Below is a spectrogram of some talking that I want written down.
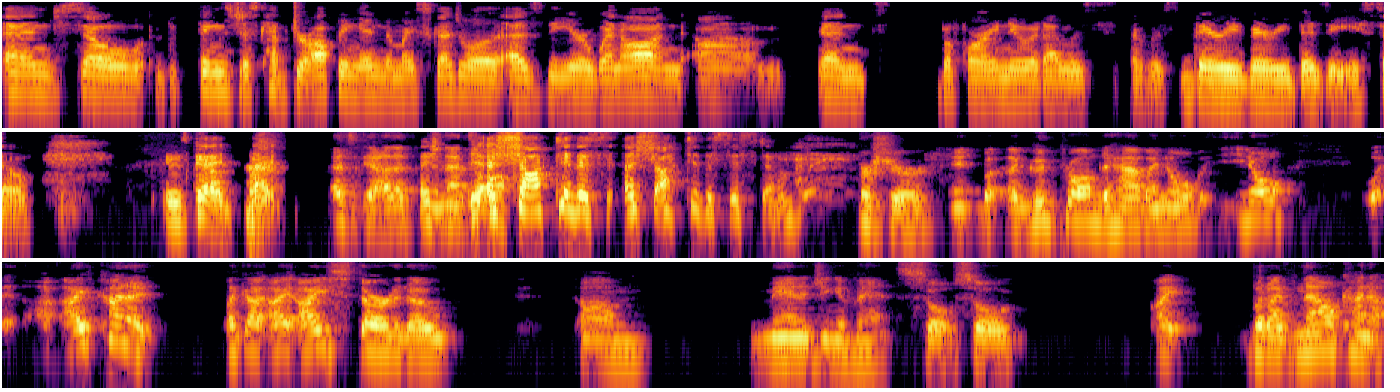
And so things just kept dropping into my schedule as the year went on. Um, and before I knew it, I was, I was very, very busy. So it was good, but that's, yeah, that, a, that's a shock to this, a shock to the system. For sure. And, but a good problem to have, I know, but you know, I've kind of, like I, I started out, um, managing events. So so I but I've now kind of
